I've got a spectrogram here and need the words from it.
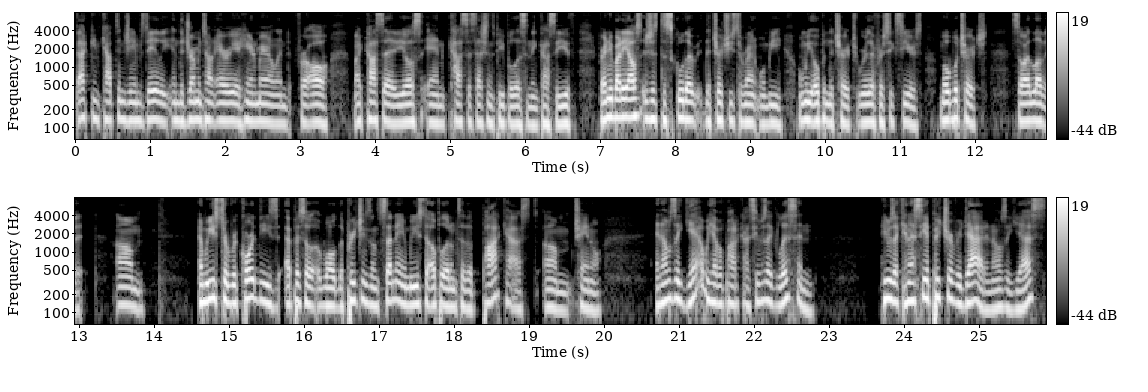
back in Captain James Daly in the Germantown area here in Maryland for all my Casa de Dios and Casa Sessions people listening, Casa Youth. For anybody else, it's just the school that the church used to rent when we when we opened the church. We were there for six years, mobile church. So I love it. Um, and we used to record these episodes, well, the preachings on Sunday, and we used to upload them to the podcast um, channel. And I was like, yeah, we have a podcast. He was like, listen. He was like, can I see a picture of your dad? And I was like, yes.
